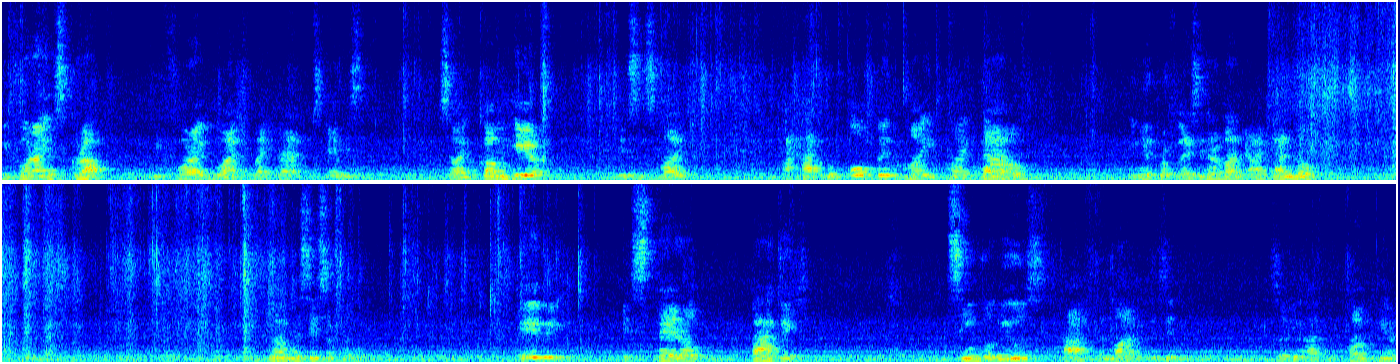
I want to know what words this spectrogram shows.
before I scrub, before I wash my hands, everything. So I come here, this is my, I have to open my, my gown in a professional manner. I cannot. You have the scissors on Every sterile package, single use, half the line, is it? So you have to come here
